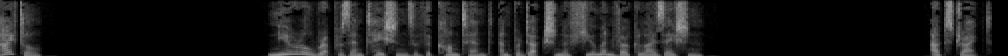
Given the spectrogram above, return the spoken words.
Title Neural representations of the content and production of human vocalization. Abstract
